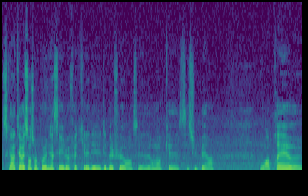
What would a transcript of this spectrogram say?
ce qui est intéressant sur le Polonia, c'est le fait qu'il ait des, des belles fleurs. hein. C'est vraiment c'est super. hein. Bon, après, euh,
